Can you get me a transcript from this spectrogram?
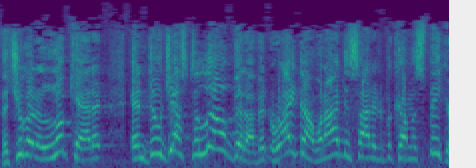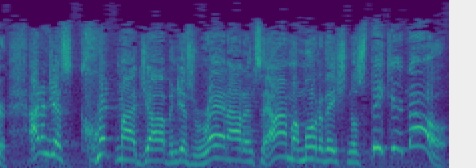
that you're going to look at it and do just a little bit of it right now. When I decided to become a speaker, I didn't just quit my job and just ran out and say, I'm a motivational speaker. No.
